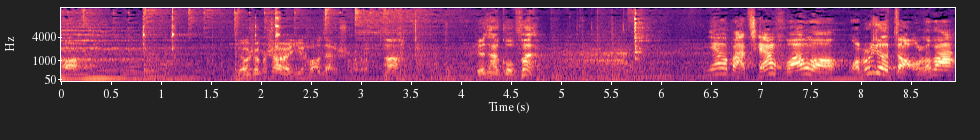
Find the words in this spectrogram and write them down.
老头，有什么事儿以后再说啊，别太过分。你要把钱还我，我不是就走了吗？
